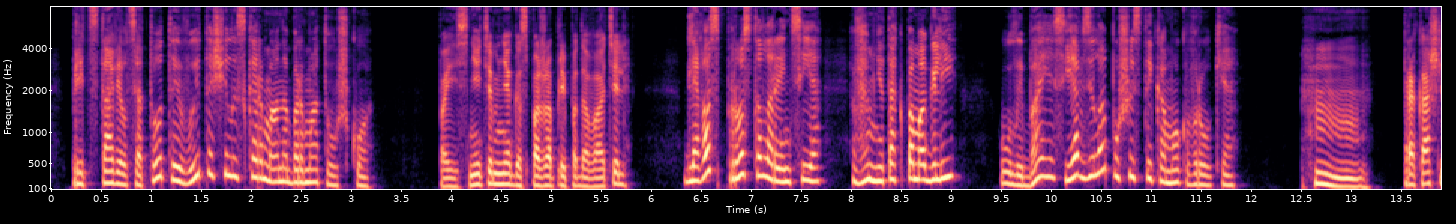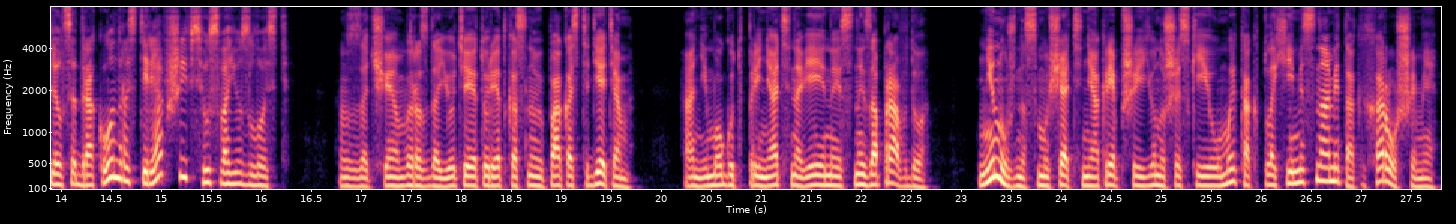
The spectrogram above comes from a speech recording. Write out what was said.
— представился тот и вытащил из кармана барматушку. «Поясните мне, госпожа преподаватель». «Для вас просто Лоренция. Вы мне так помогли». Улыбаясь, я взяла пушистый комок в руки. «Хм...» — прокашлялся дракон, растерявший всю свою злость. «Зачем вы раздаете эту редкостную пакость детям? Они могут принять навеянные сны за правду. Не нужно смущать неокрепшие юношеские умы как плохими снами, так и хорошими.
